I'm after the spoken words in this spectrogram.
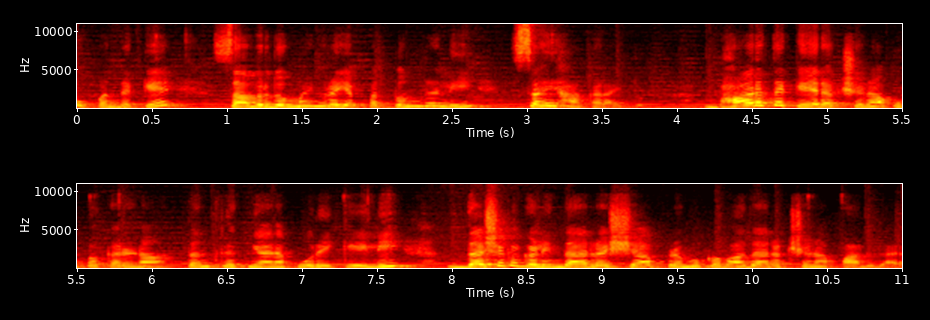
ಒಪ್ಪಂದಕ್ಕೆ ಸಾವಿರದ ಒಂಬೈನೂರ ಎಪ್ಪತ್ತೊಂದರಲ್ಲಿ ಸಹಿ ಹಾಕಲಾಯಿತು. ಭಾರತಕ್ಕೆ ರಕ್ಷಣಾ ಉಪಕರಣ ತಂತ್ರಜ್ಞಾನ ಪೂರೈಕೆಯಲ್ಲಿ ದಶಕಗಳಿಂದ ರಷ್ಯಾ ಪ್ರಮುಖವಾದ ರಕ್ಷಣಾ ಪಾಲುದಾರ.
